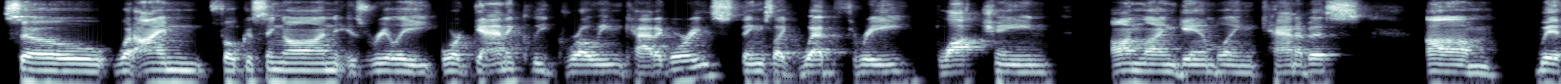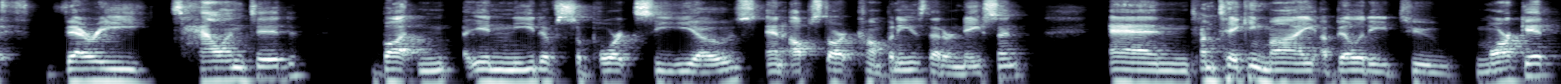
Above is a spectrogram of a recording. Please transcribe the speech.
So, what I'm focusing on is really organically growing categories, things like Web3, blockchain, online gambling, cannabis, um, with very talented but in need of support CEOs and upstart companies that are nascent. And I'm taking my ability to market,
